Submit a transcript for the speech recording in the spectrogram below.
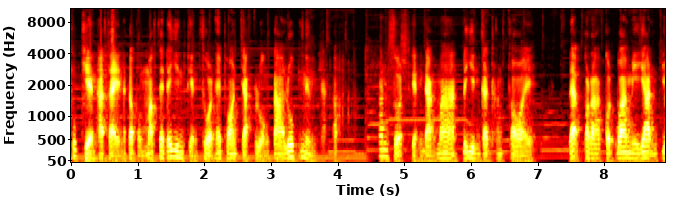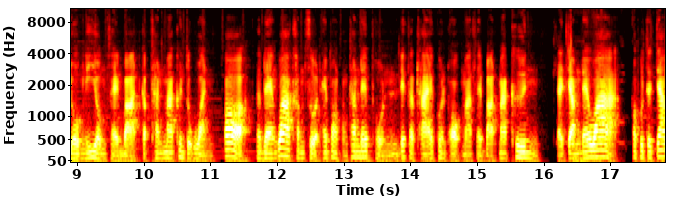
ผู้เขียนอาศัยนะครับผมมักจะได้ยินเสียงสวดให้พรจากหลวงตารูปหนึ่งนะครับท่านสวดเสียงดังมากได้ยินกันทั้งซอย และปรากฏว่ามีญาติโยมนิยมใส่บาตรกับท่านมากขึ้นทุกวัน ก็แสดงว่าคำสวดให้พรของท่านได้ผลเรียกศรัทธาให้คนออกมาใส่บาตรมากขึ้น แต่จำได้ว่าพระพุทธเจ้า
